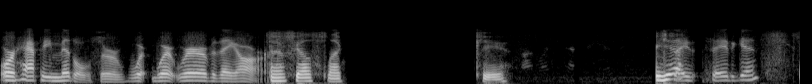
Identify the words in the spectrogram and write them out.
or happy middles, or wh- wh- wherever they are. It feels like key. Yeah. Say, say it again.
